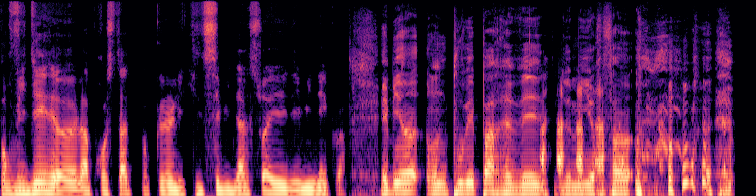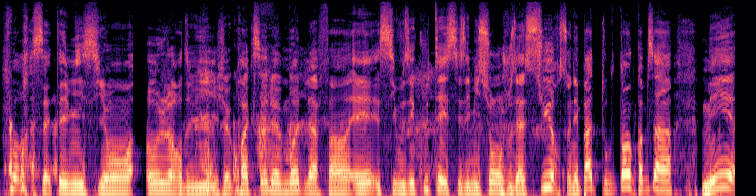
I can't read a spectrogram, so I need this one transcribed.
pour vider euh, la prostate pour que le liquide séminal soit éliminé. Quoi. Eh bien, on ne pouvait pas rêver de meilleure fin pour cette émission aujourd'hui. Je crois que c'est le mot de la fin. Et si vous écoutez ces émissions, je vous assure, ce n'est pas tout le temps comme ça. Mais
